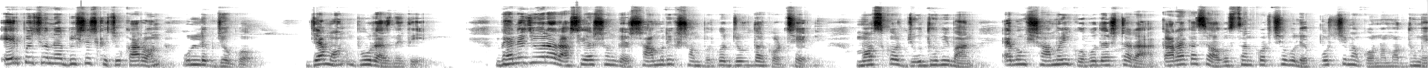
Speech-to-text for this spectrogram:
এর পেছনে বিশেষ কিছু কারণ উল্লেখযোগ্য, যেমন ভূ রাজনীতি। ভেনেজুয়েলা রাশিয়ার সঙ্গে সামরিক সম্পর্ক জোরদার করছে। মস্কোর যুদ্ধবিমান এবং সামরিক উপদেষ্টারা কারাকাছে অবস্থান করছে বলে পশ্চিমা গণমাধ্যমে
